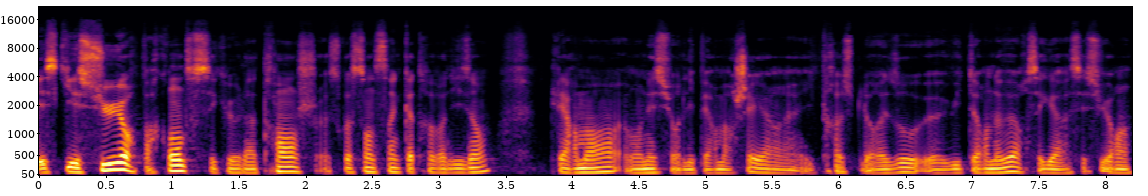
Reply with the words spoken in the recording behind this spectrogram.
Et ce qui est sûr, par contre, c'est que la tranche 65-90 ans, clairement, on est sur de l'hypermarché. hein. Ils trustent le réseau 8h, 9h, ces gars, c'est sûr. hein.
